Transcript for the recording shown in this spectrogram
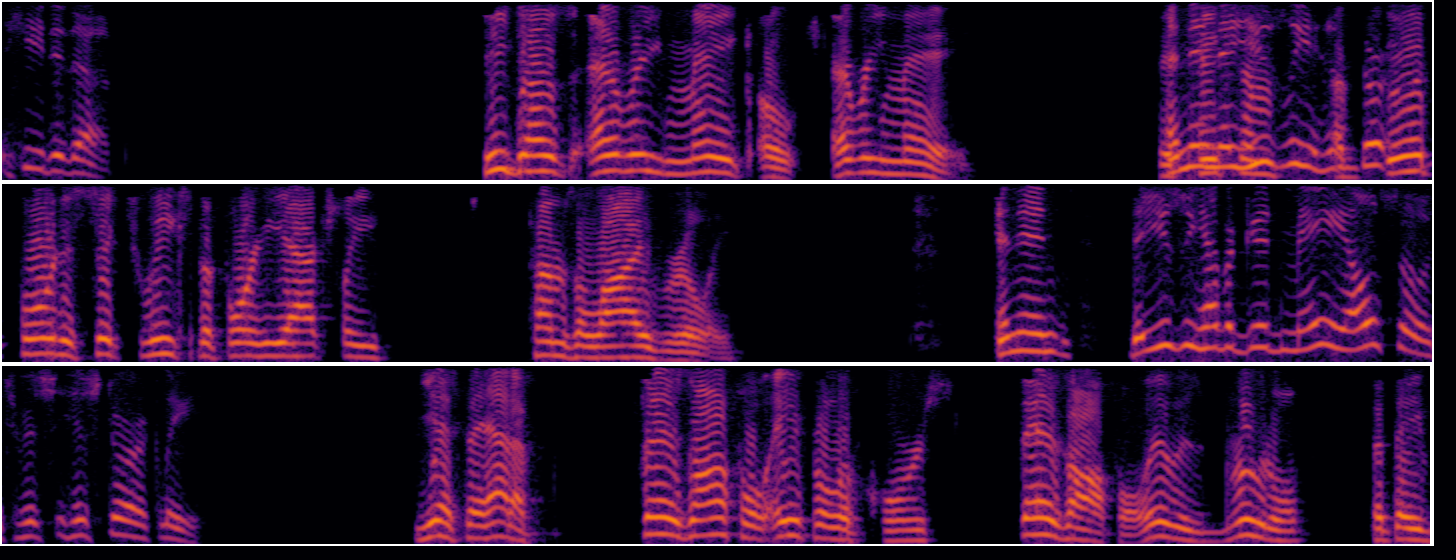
heated up. He does every May, coach, every May. It and then they usually a histor- good four to six weeks before he actually comes alive, really. and then they usually have a good May also historically. Yes, they had a fez awful April, of course. Fez awful. It was brutal, but they've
